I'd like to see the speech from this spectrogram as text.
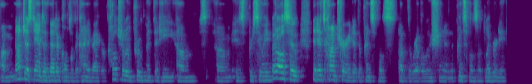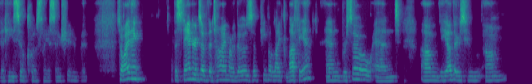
um, not just antithetical to the kind of agricultural improvement that he um, um, is pursuing, but also that it's contrary to the principles of the revolution and the principles of liberty that he's so closely associated with. So I think the standards of the time are those of people like Lafayette and Brissot and um, the others who um,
